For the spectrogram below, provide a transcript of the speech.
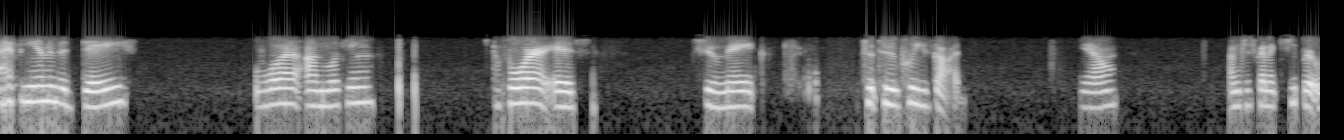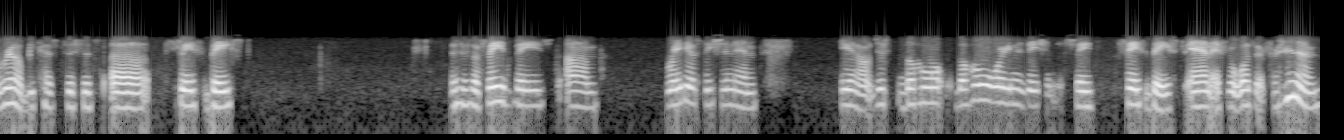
at the end of the day what I'm looking for is to make to to please God. You know? I'm just gonna keep it real because this is a faith based this is a faith based um radio station and you know just the whole the whole organization is faith faith based and if it wasn't for him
